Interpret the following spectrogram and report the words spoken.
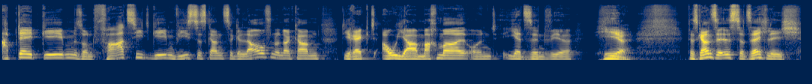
Update geben, so ein Fazit geben, wie ist das Ganze gelaufen? Und dann kam direkt, oh ja, mach mal und jetzt sind wir hier. Das Ganze ist tatsächlich,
